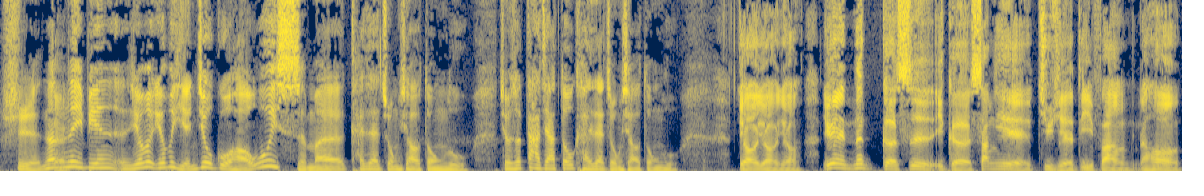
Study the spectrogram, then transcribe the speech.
是那那边有没有有没有研究过哈？为什么开在中孝东路？就是说大家都开在中孝东路。有有有，因为那个是一个商业聚集的地方，然后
